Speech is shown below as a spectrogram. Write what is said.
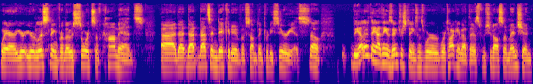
where you're you're listening for those sorts of comments. Uh, that that that's indicative of something pretty serious. So, the other thing I think is interesting, since we're we're talking about this, we should also mention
